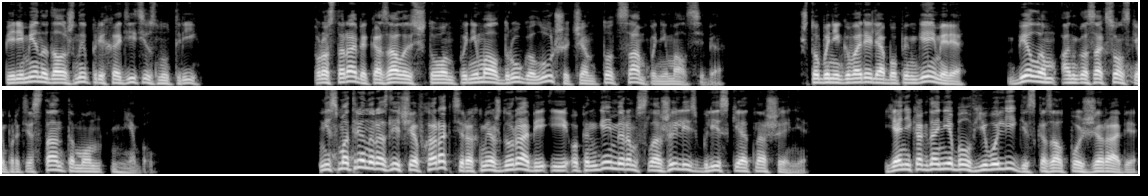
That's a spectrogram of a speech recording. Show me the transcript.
перемены должны приходить изнутри. Просто Раби казалось, что он понимал друга лучше, чем тот сам понимал себя. Что бы ни говорили об Оппенгеймере, белым англосаксонским протестантом он не был. Несмотря на различия в характерах, между Раби и Оппенгеймером сложились близкие отношения. «Я никогда не был в его лиге», — сказал позже Раби.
